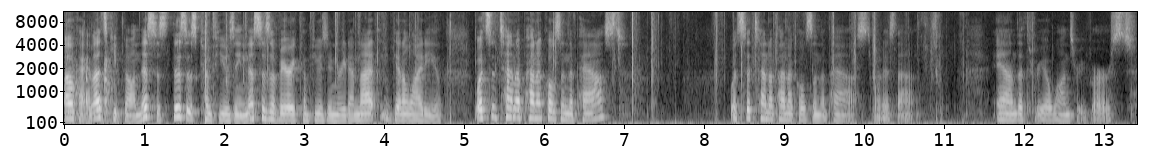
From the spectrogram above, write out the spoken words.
Okay, let's keep going. This is this is confusing. This is a very confusing read. I'm not going to lie to you. What's the Ten of Pentacles in the past? What's the Ten of Pentacles in the past? What is that? And the Three of Wands reversed.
